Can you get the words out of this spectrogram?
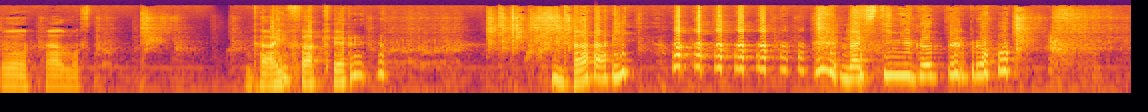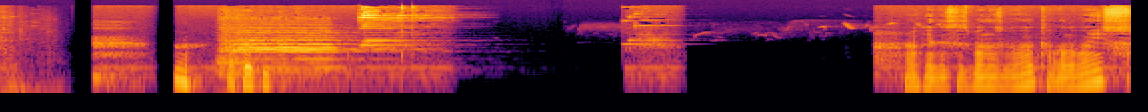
Oh, almost. Die fucker. Die. nice team you got there, bro. Pathetic. Okay, this is bonus gold, always.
